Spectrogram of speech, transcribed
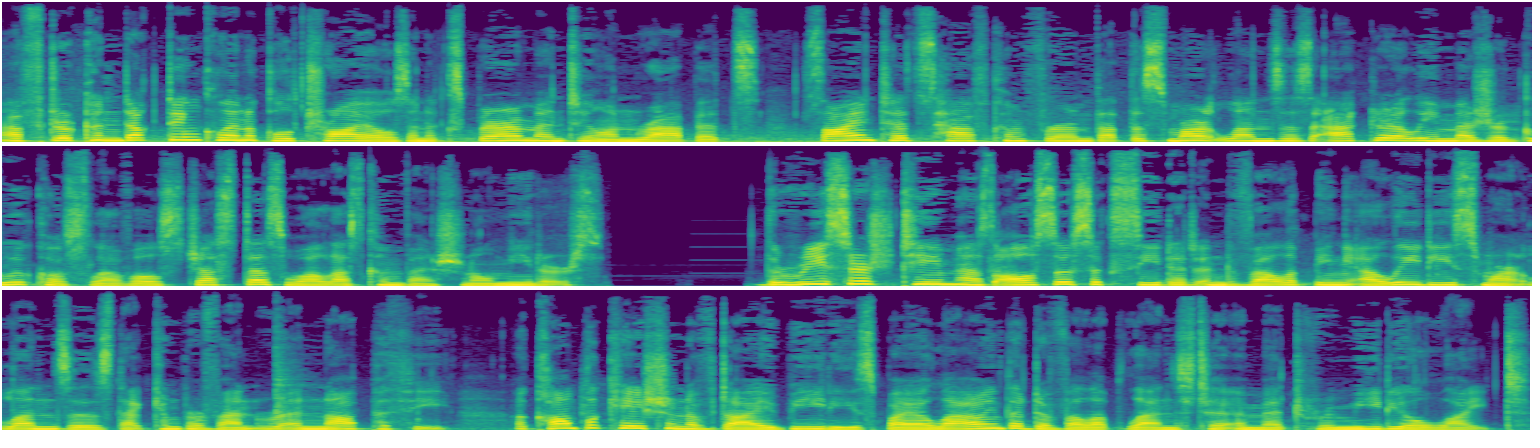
After conducting clinical trials and experimenting on rabbits, scientists have confirmed that the smart lenses accurately measure glucose levels just as well as conventional meters. The research team has also succeeded in developing LED smart lenses that can prevent retinopathy, a complication of diabetes by allowing the developed lens to emit remedial light.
